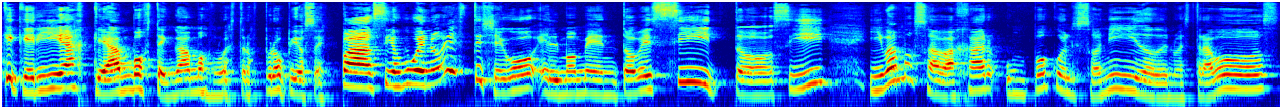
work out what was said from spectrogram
que querías que ambos tengamos nuestros propios espacios. Bueno, este llegó el momento. Besitos, ¿sí? Y vamos a bajar un poco el sonido de nuestra voz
